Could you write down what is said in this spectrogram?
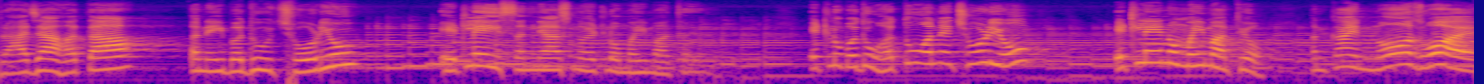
રાજા હતા અને એ બધું છોડ્યું એટલે એ સંન્યાસનો એટલો મહિમા થયો. એટલું બધું હતું અને છોડ્યું એટલે એનો મહિમા થયો. અને કાંઈ ન જ હોય,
